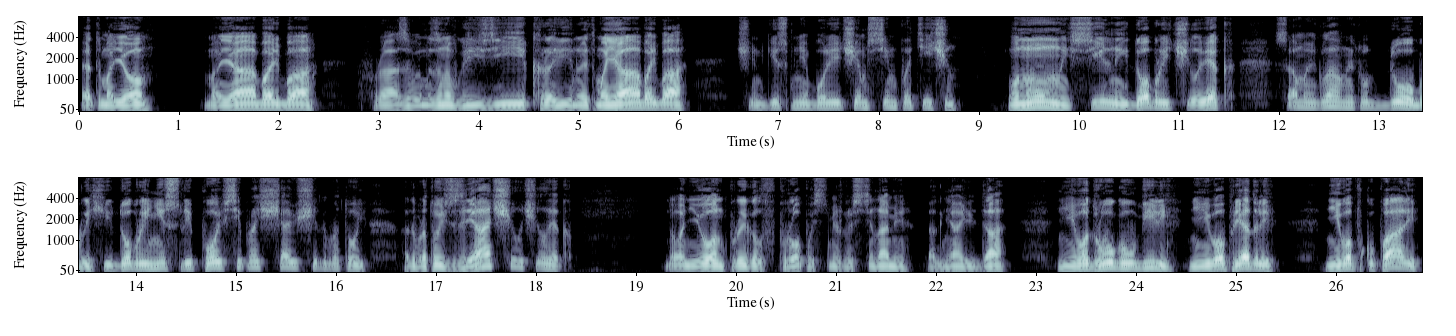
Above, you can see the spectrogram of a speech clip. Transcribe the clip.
Это мое. Моя борьба. Фраза вымазана в грязи и крови, но это моя борьба. Чингис мне более чем симпатичен. Он умный, сильный и добрый человек. Самое главное тут добрый, и добрый не слепой всепрощающей добротой, а добротой зрячего человека. Но не он прыгал в пропасть между стенами огня и льда, не его друга убили, не его предали, не его покупали.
